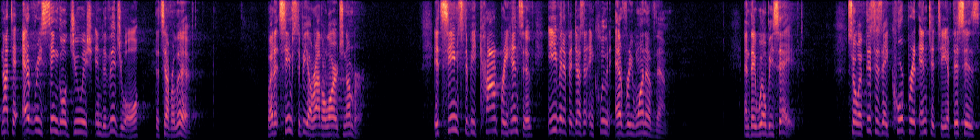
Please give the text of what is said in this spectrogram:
not to every single Jewish individual that's ever lived. But it seems to be a rather large number. It seems to be comprehensive, even if it doesn't include every one of them. And they will be saved. So, if this is a corporate entity, if this is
